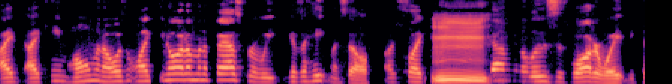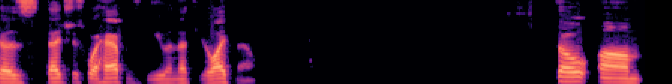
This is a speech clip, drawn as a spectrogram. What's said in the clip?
I I came home and I wasn't like, you know what, I'm gonna fast for a week because I hate myself. I was just like, Mm. yeah, I'm gonna lose this water weight because that's just what happens to you, and that's your life now. So um,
